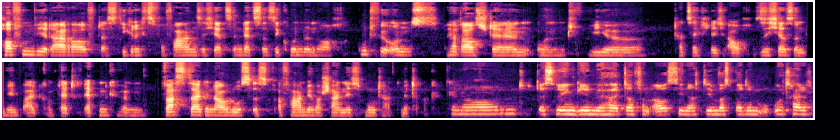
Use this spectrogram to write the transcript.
hoffen wir darauf, dass die Gerichtsverfahren sich jetzt in letzter Sekunde noch gut für uns herausstellen und wir tatsächlich auch sicher sind und den Wald komplett retten können. Was da genau los ist, erfahren wir wahrscheinlich Montagmittag. Genau, und deswegen gehen wir halt davon aus, je nachdem, was bei dem Urteil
